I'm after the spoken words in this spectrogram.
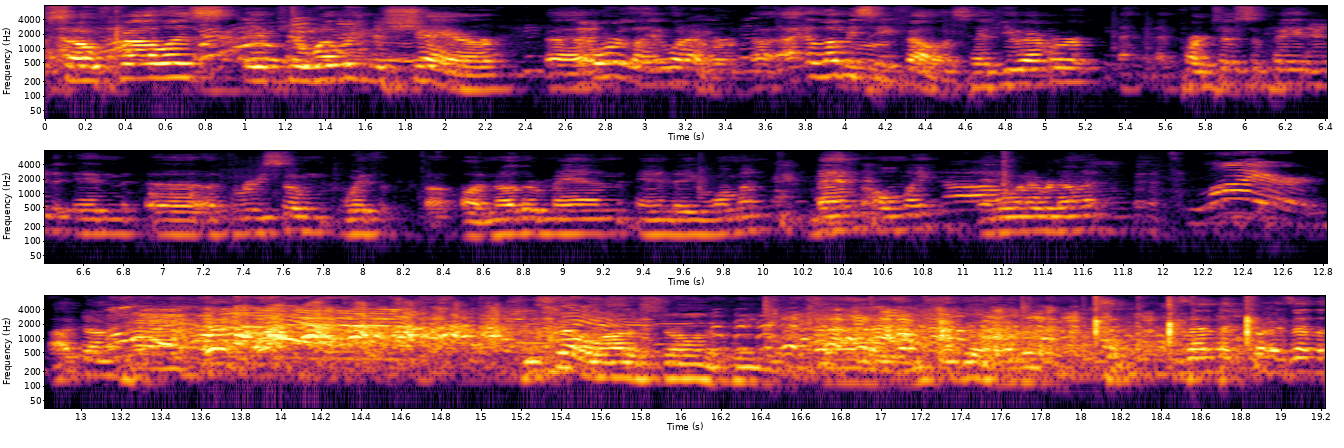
So, fellas, if you're willing to share, uh, or lay, whatever, uh, let me see, fellas. Have you ever participated in uh, a threesome with a- another man and a woman? Men only? Anyone ever done it? Liars. I've done it. She's got a lot of strong opinions. So you should go with her. Is that the is that the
